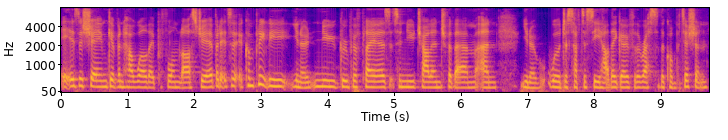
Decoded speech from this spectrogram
it is a shame given how well they performed last year, but it's a completely, you know, new group of players. It's a new challenge for them. And, you know, we'll just have to see how they go for the rest of the competition.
